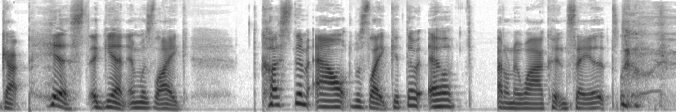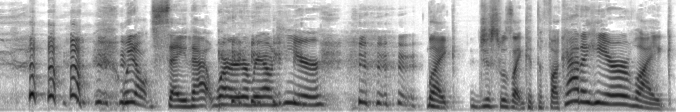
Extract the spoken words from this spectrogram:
got pissed again and was like, cussed them out, was like, get the F. I don't know why I couldn't say it. we don't say that word around here. Like, just was like, get the fuck out of here. Like,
